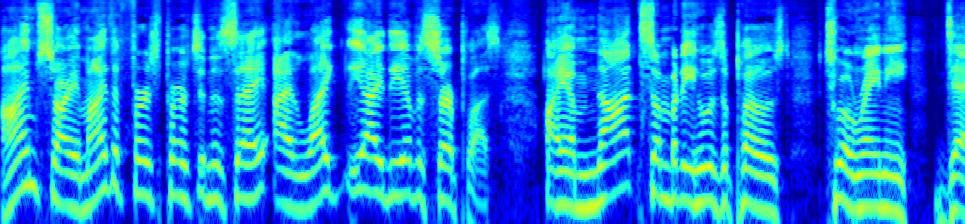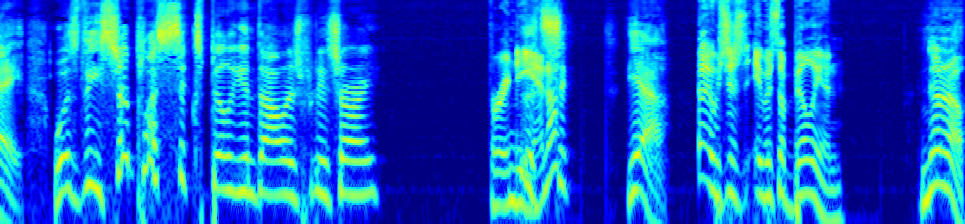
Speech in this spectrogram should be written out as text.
I'm sorry, am I the first person to say I like the idea of a surplus? I am not somebody who is opposed to a rainy day. Was the surplus six billion dollars, pretty sorry? For Indiana? Six, yeah. It was just it was a billion. No, no,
